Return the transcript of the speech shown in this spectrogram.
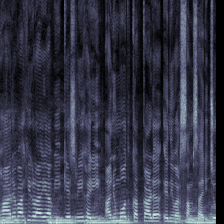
ഭാരവാഹികളായ വി കെ ശ്രീഹരി അനുമോദ് കക്കാട് എന്നിവർ സംസാരിച്ചു.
